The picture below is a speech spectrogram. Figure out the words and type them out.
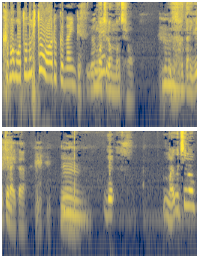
熊本の人は悪くないんですよね。もちろんもちろん。うん。そんなん言ってないから。うん。で、まあ、うちの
